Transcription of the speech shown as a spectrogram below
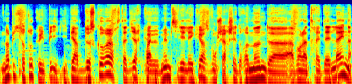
Non, puis surtout qu'ils perdent deux scoreurs, c'est-à-dire que ouais. même si les Lakers vont chercher Drummond avant la trade deadline,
